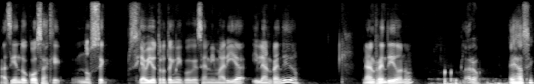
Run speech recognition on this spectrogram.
haciendo cosas que no sé si había otro técnico que se animaría y le han rendido. Le han rendido, ¿no? Claro, es así.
